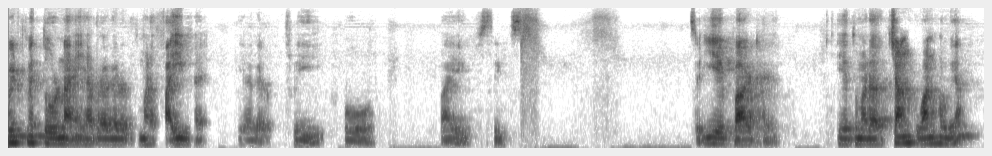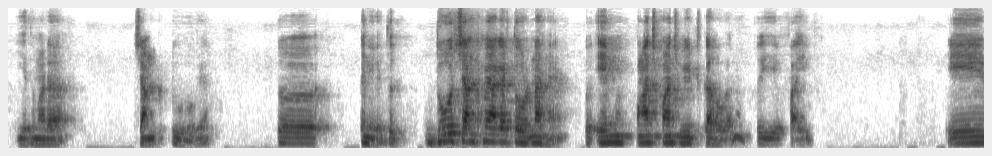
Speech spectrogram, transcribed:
विथ में तोड़ना है, यहाँ पे अगर तुम्हारा फाइव है, या अगर थ्री फोर फाइव सिक्स तो ये पार्ट है। ये तुम्हारा चंक वन हो गया ये तुम्हारा चंक टू हो गया। तो एनीवे anyway, तो दो चंक में अगर तोड़ना है तो एम पाँच पाँच वीट का होगा ना तो ये फाइव ए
